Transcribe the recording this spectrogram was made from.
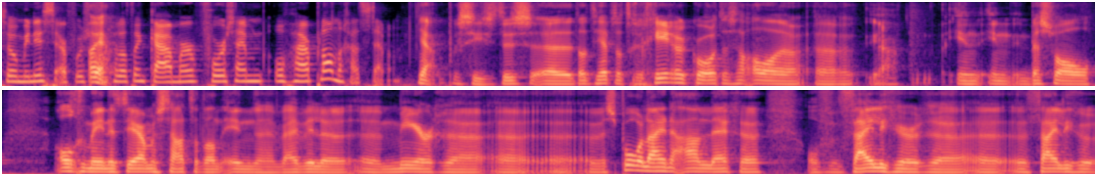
zo'n minister ervoor Oh ja. zorgen dat een Kamer voor zijn of haar plannen gaat stemmen. Ja, precies. Dus dat, je hebt dat regeerakkoord. Er staan alle, ja, in, in best wel algemene termen staat er dan in... eh, wij willen eh, meer eh, spoorlijnen aanleggen... of veiliger, veiliger,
